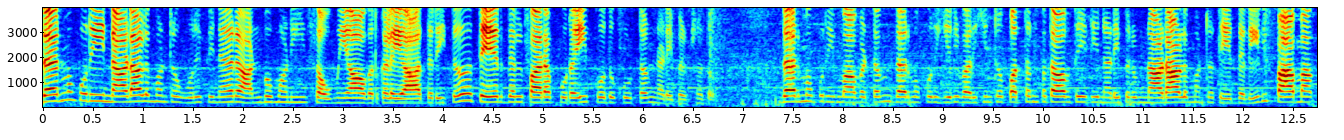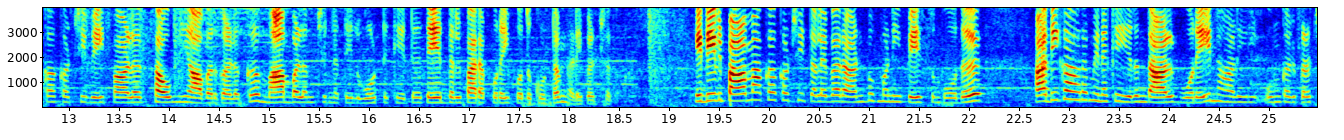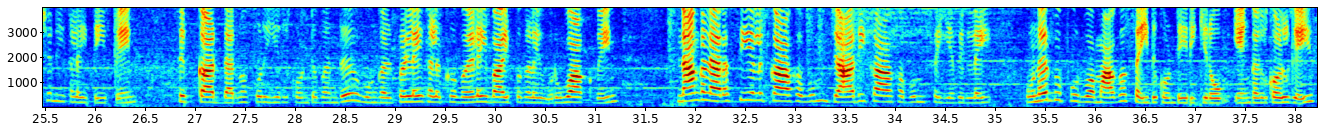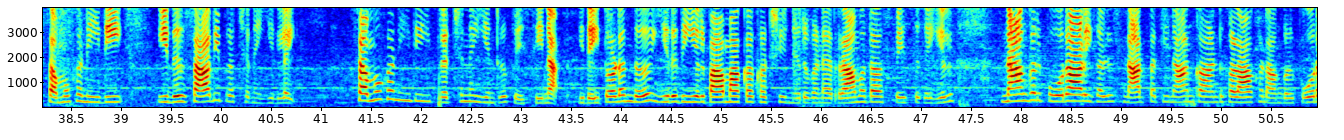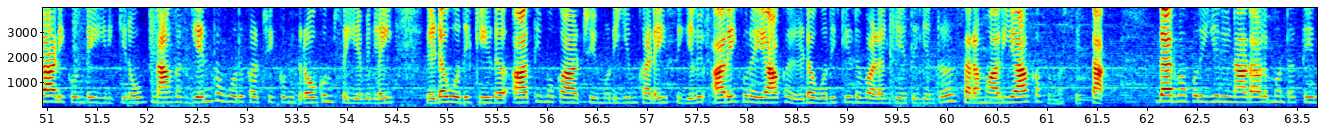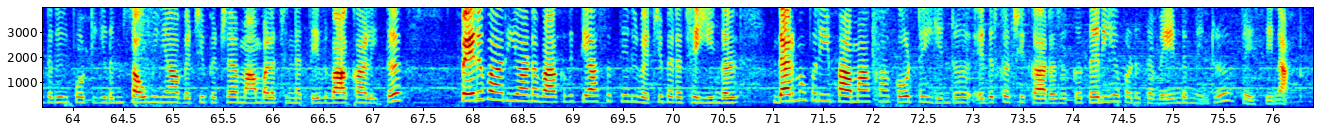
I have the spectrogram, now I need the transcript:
தர்மபுரி நாடாளுமன்ற உறுப்பினர் அன்புமணி சௌமியா அவர்களை ஆதரித்து தேர்தல் பரப்புரை பொதுக்கூட்டம் நடைபெற்றது. தர்மபுரி மாவட்டம் தர்மபுரியில் வருகின்ற பத்தொன்பதாம் தேதி நடைபெறும் நாடாளுமன்ற தேர்தலில் பாமக கட்சி வேட்பாளர் சௌமியா அவர்களுக்கு மாம்பழம் சின்னத்தில் ஓட்டு கேட்டு தேர்தல் பரப்புரை பொதுக்கூட்டம் நடைபெற்றது. இதில் பாமக கட்சி தலைவர் அன்புமணி பேசும்போது அதிகாரம் எனக்கு இருந்தால் ஒரே நாளில் உங்கள் பிரச்சனைகளை தீர்ப்பேன். சிப்காட் தர்மபுரியில் கொண்டு வந்து உங்கள் பிள்ளைகளுக்கு வேலை வாய்ப்புகளை உருவாக்குவேன். நாங்கள் அரசியலுக்காகவும் ஜாதிக்காகவும் செய்யவில்லை. உணர்வுபூர்வமாக செய்து கொண்டிருக்கிறோம். எங்கள் கொள்கை சமூக நீதி இது சாதி பிரச்சனை இல்லை. சமூக நீதி பிரச்சனை என்று பேசினார். இதைத் தொடர்ந்து இறுதியில் பாமக கட்சி நிறுவனர் ராமதாஸ் பேசுகையில் நாங்கள் போராளிகள் நாற்பத்தி நான்கு ஆண்டுகளாக நாங்கள் போராடி கொண்டே இருக்கிறோம். நாங்கள் எந்த ஒரு கட்சிக்கும் துரோகம் செய்யவில்லை. இடஒதுக்கீடு அதிமுக ஆட்சி முடியும் கடைசியில் அரைகுறையாக இடஒதுக்கீடு வழங்கியது என்று சரமாரியாக விமர்சித்தார். தர்மபுரியில் நாடாளுமன்ற தேர்தலில் போட்டியிடும் சௌமியா வெற்றி பெற்ற மாம்பழ சின்னத்தில் வாக்களித்து பெருவாரியான வாக்கு வித்தியாசத்தில் வெற்றி பெறச் செய்யுங்கள். தர்மபுரி பாமக கோட்டை என்று எதிர்க்கட்சிக்காரருக்கு தெரியப்படுத்த வேண்டும் என்று பேசினார்.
